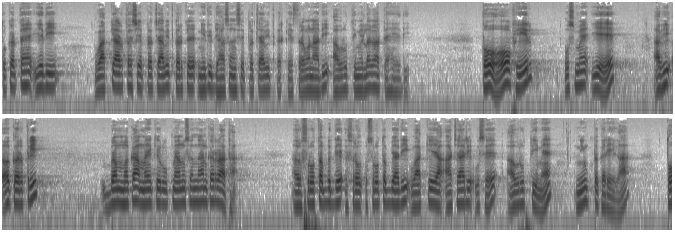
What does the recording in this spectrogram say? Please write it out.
तो कहते हैं यदि वाक्यार्थ से प्रचावित करके निधि ध्यासन से प्रचावित करके श्रवण आदि आवृत्ति में लगाते हैं यदि तो फिर उसमें ये अभी अकर्त्री ब्रह्म का मय के रूप में अनुसंधान कर रहा था। और श्रोतव्य, श्रोतव्यादि वाक्य या आचार्य उसे आवृत्ति में नियुक्त करेगा तो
